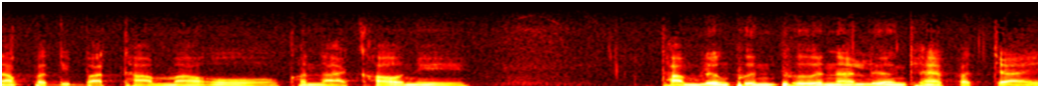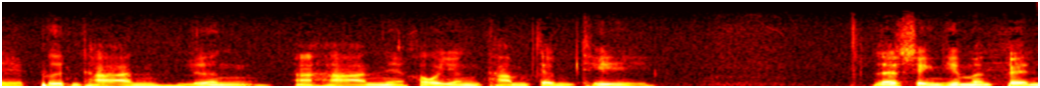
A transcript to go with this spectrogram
นักปฏิบัติธรรมว่าโอ้ขนาดเขานี่ ทำเรื่องพื้นพื้นนะเรื่องแค่ปัจจัยพื้นฐานเรื่องอาหารเนี่ยเขายังทำเต็มที่ และสิ่งที่มันเป็น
